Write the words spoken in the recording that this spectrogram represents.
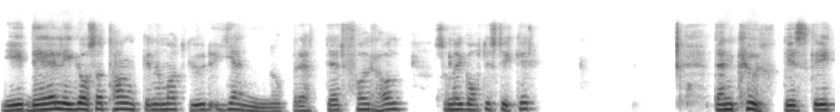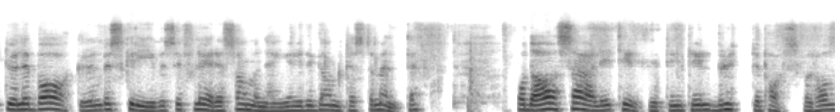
I det ligger også tanken om at Gud gjenoppretter et forhold som er gått i stykker. Den kultisk-rituelle bakgrunnen beskrives i flere sammenhenger i Det gamle testamentet, og da særlig i tilknytning til brutte paktsforhold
